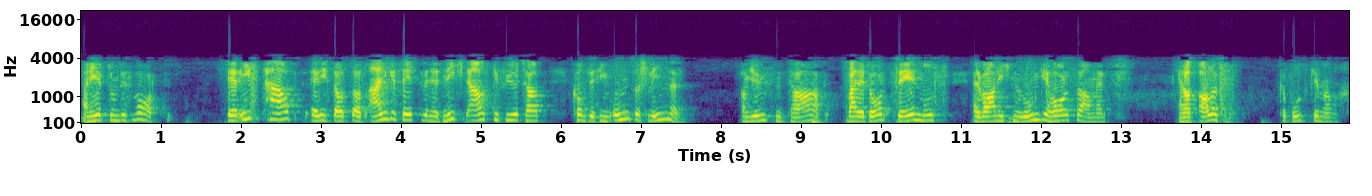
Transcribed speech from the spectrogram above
ein Irrtum des Wortes. Er ist Haupt, er ist als das eingesetzt, wenn er es nicht ausgeführt hat, kommt es ihm umso schlimmer am jüngsten Tag, weil er dort sehen muss, er war nicht nur ungehorsam, er, er hat alles kaputt gemacht.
